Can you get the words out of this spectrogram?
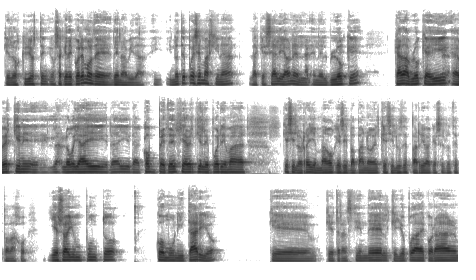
que los críos tengan, o sea, que decoremos de, Navidad. Y, no te puedes imaginar la que se ha liado en el, en el bloque, cada bloque ahí, a ver quién, luego ya hay, hay una competencia, a ver quién le pone más, que si los Reyes Magos, que si Papá Noel, que si luces para arriba, que si luces para abajo. Y eso hay un punto comunitario que, que trasciende el que yo pueda decorar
